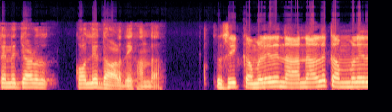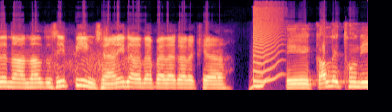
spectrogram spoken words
ਤਿੰਨ ਚਾਰ ਕੌਲੇ ਦਾਲ ਦੇ ਖਾਂਦਾ। ਤੁਸੀਂ ਕਮਲੇ ਦੇ ਨਾਲ ਨਾਲ ਕਮਲੇ ਦੇ ਨਾਲ ਨਾਲ ਤੁਸੀਂ ਭੀਮ ਸੈਨ ਹੀ ਲੱਗਦਾ ਪੈਦਾ ਕਰ ਰੱਖਿਆ। ਤੇ ਕੱਲ ਇੱਥੋਂ ਦੀ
